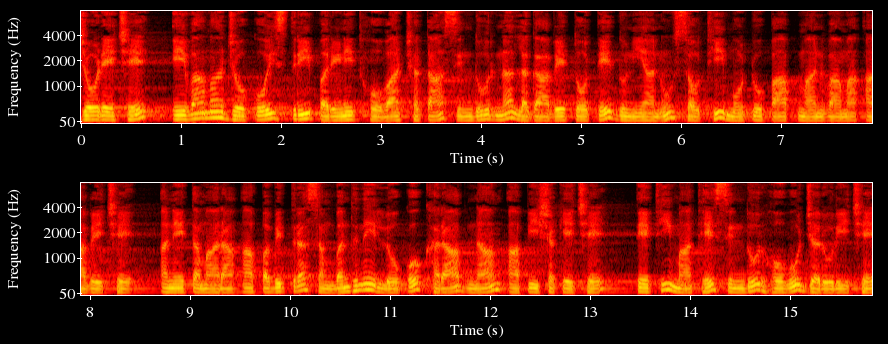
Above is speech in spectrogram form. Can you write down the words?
જોડે છે, એવામાં જો કોઈ સ્ત્રી પરિણિત હોવા છતાં સિંદૂર ન લગાવે તો તે દુનિયાનું સૌથી મોટું પાપ માનવામાં આવે છે, અને તમારા આ પવિત્ર સંબંધને લોકો ખરાબ નામ આપી શકે છે, તેથી માથે સિંદૂર હોવું જરૂરી છે,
